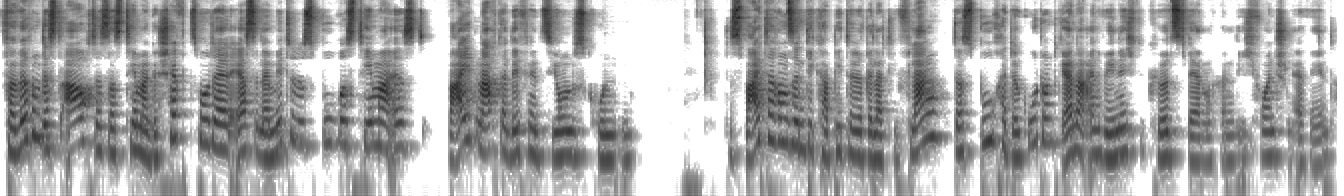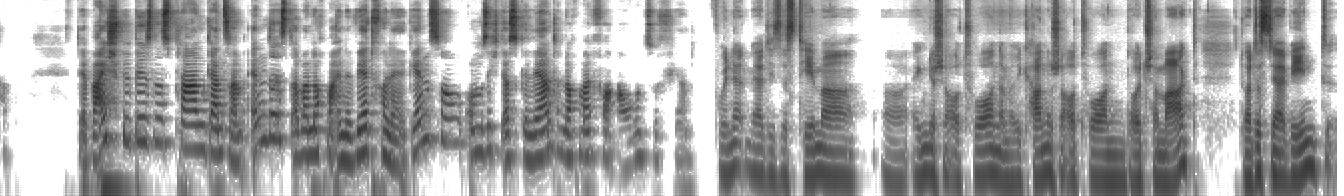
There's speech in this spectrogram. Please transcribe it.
Verwirrend ist auch, dass das Thema Geschäftsmodell erst in der Mitte des Buches Thema ist, weit nach der Definition des Kunden. Des Weiteren sind die Kapitel relativ lang. Das Buch hätte gut und gerne ein wenig gekürzt werden können, wie ich vorhin schon erwähnt habe. Der Beispiel-Businessplan ganz am Ende ist aber nochmal eine wertvolle Ergänzung, um sich das Gelernte nochmal vor Augen zu führen. Vorhin hatten wir dieses Thema äh, englische Autoren, amerikanische Autoren, deutscher Markt. Du hattest ja erwähnt,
